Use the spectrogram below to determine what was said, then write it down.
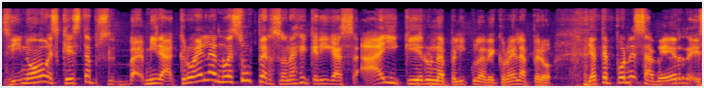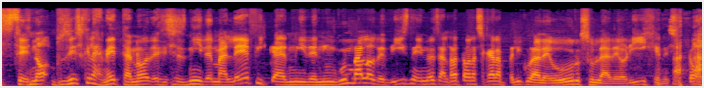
Sí, no, es que esta, pues, mira, Cruella no es un personaje que digas, ay, quiero una película de Cruella, pero ya te pones a ver, este, no, pues es que la neta, ¿no? Dices, ni de Maléfica, ni de ningún malo de Disney, ¿no? Es al rato van a sacar la película de Úrsula, de Orígenes y todo,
